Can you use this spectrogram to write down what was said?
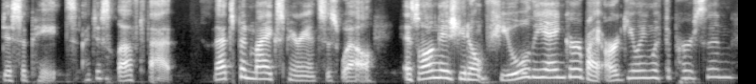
dissipates. I just loved that. That's been my experience as well. As long as you don't fuel the anger by arguing with the person,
